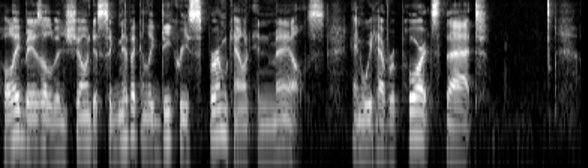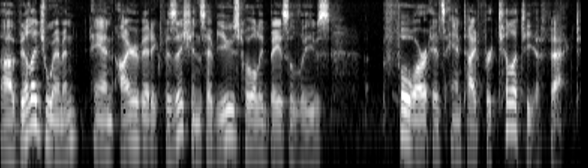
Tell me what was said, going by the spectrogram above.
Holy basil has been shown to significantly decrease sperm count in males, and we have reports that uh, village women and Ayurvedic physicians have used holy basil leaves for its anti-fertility effect.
